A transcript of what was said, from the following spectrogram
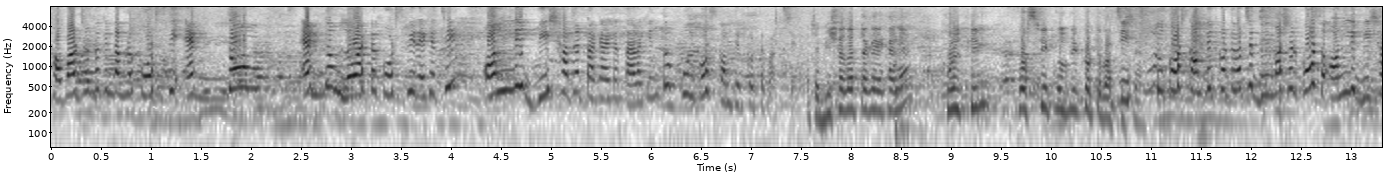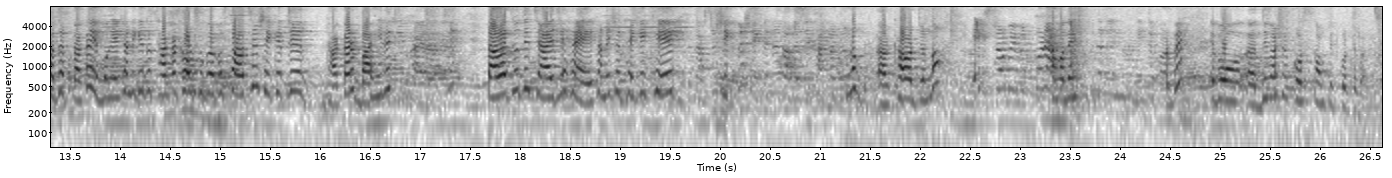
সবার জন্য কিন্তু আমরা কোর্স ফি একদম একদম লো একটা কোর্স ফি রেখেছি। অনলি বিশ হাজার টাকায় তারা কিন্তু ফুল কোর্স কমপ্লিট করতে পারছে। আচ্ছা বিশ হাজার টাকা এখানে full fill course fee complete করতে জি পারতেছে ফুল কোর্স কমপ্লিট করতে পারছে। দুই মাসের কোর্স অনলি বিশ হাজার টাকা এবং এখানে কিন্তু থাকা খাওয়ার সুব্যবস্থা আছে। সেক্ষেত্রে ঢাকার আছে তারা যদি চায় যে হ্যাঁ এখানে এসে থেকে খেয়ে আর খাওয়ার জন্য এক্সট্রা পেমেন্ট করে আমাদের পারবে এবং দুই মাসের কোর্স কমপ্লিট করতে পারছে।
